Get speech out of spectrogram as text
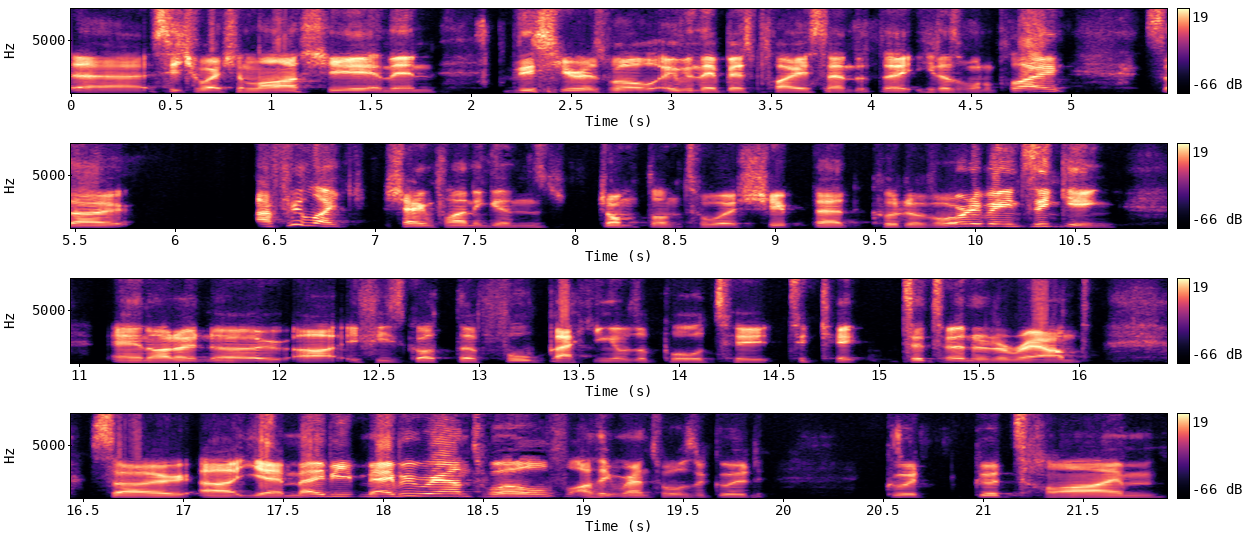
uh, situation last year, and then this year as well. Even their best player saying that they, he doesn't want to play. So I feel like Shane Flanagan's jumped onto a ship that could have already been sinking, and I don't know uh, if he's got the full backing of the board to to kick, to turn it around. So uh, yeah, maybe maybe round twelve. I think round twelve is a good good good time,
